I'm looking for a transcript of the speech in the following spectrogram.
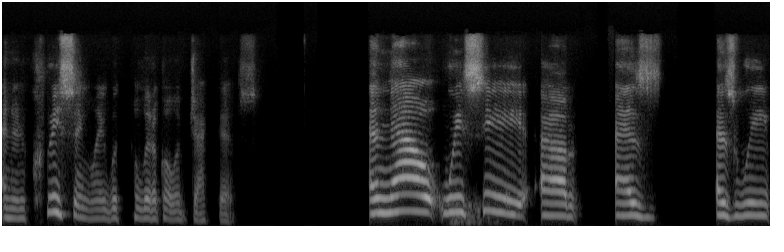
and increasingly with political objectives. And now we see um, as, as we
